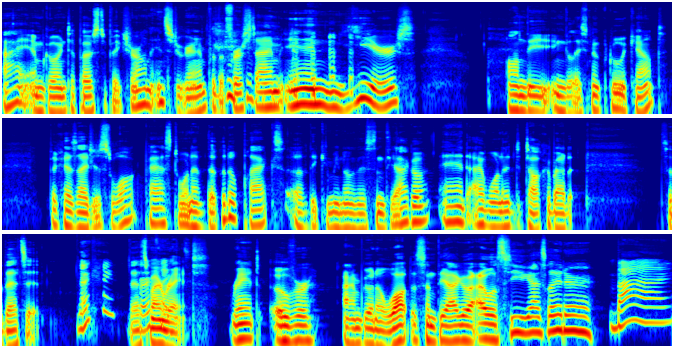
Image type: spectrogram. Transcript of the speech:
I am going to post a picture on Instagram for the first time in years on the Inglés no Cru account because I just walked past one of the little plaques of the Camino de Santiago and I wanted to talk about it. So that's it. Okay. That's my rant. Rant over. I'm going to walk to Santiago. I will see you guys later. Bye.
